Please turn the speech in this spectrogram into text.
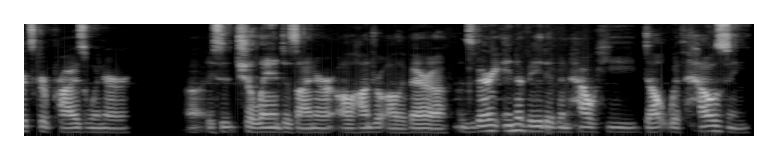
Pritzker Prize winner uh, is a Chilean designer Alejandro Aravena is very innovative in how he dealt with housing.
